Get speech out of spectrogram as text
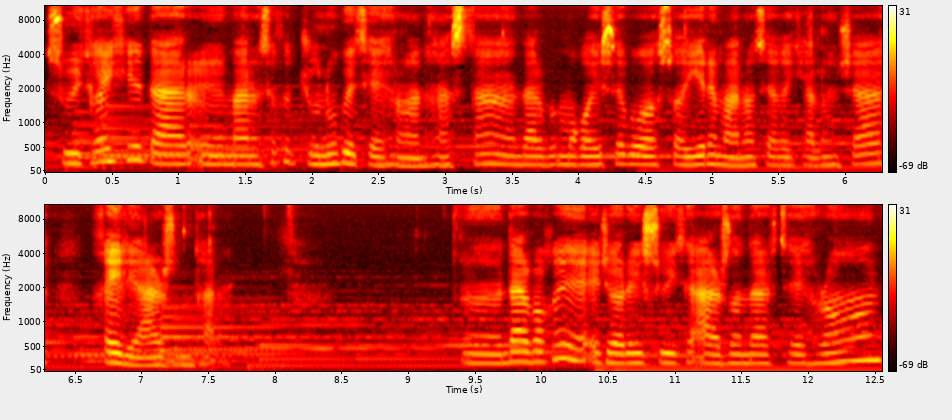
سویت هایی که در مناطق جنوب تهران هستن در مقایسه با سایر مناطق کلانشهر خیلی ارزون ترن در واقع اجاره سویت ارزان در تهران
